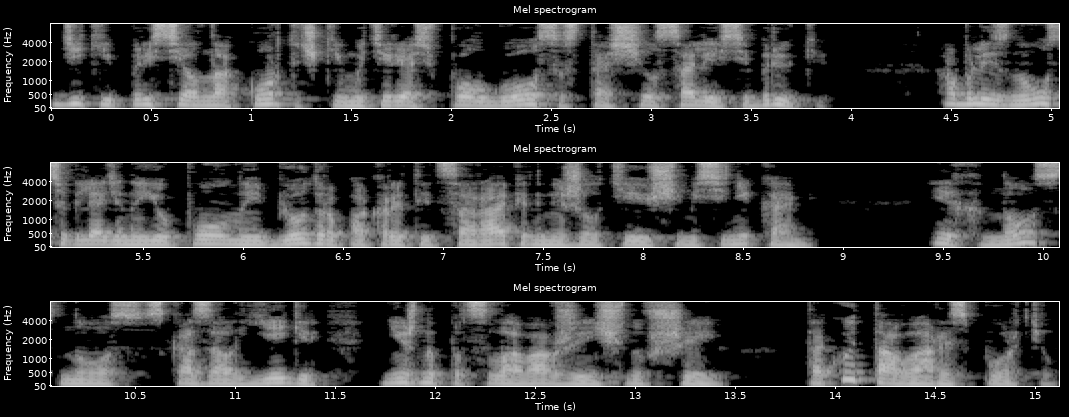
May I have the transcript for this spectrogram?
Дикий присел на корточки и, матерясь в полголоса, стащил с Олеси брюки. Облизнулся, глядя на ее полные бедра, покрытые царапинами, желтеющими синяками. «Эх, нос, нос», — сказал егерь, нежно поцеловав женщину в шею. «Такой товар испортил».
